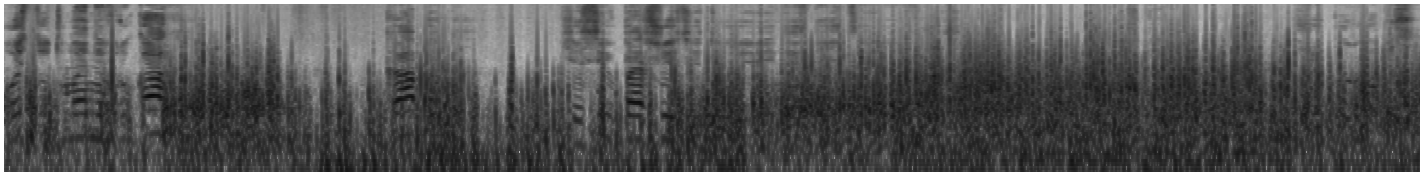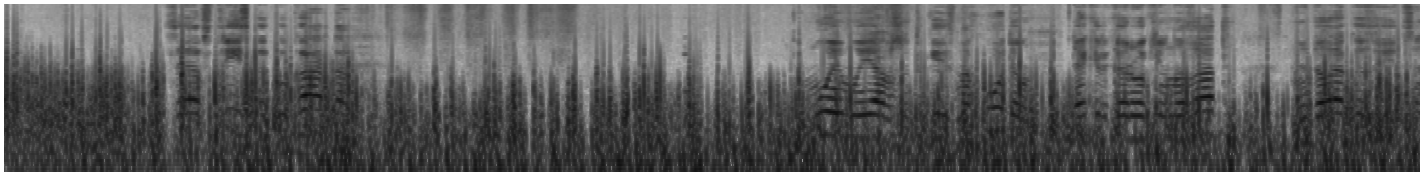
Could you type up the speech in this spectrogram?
Ось тут в мене в руках капель часів Першої світової війни, здається. Що поробиш? Це австрійська кокарда. По-моєму, я вже такий знаходив декілька років назад, недалеко звідси.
